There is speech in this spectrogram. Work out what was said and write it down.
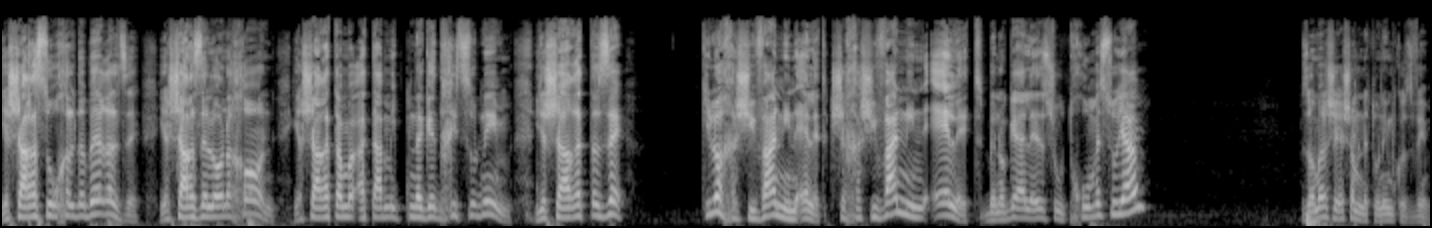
ישר אסור לך לדבר על זה. ישר זה לא נכון. ישר אתה, אתה מתנגד חיסונים. ישר אתה זה. כאילו החשיבה ננעלת. כשחשיבה ננעלת בנוגע לאיזשהו תחום מסוים, זה אומר שיש שם נתונים כוזבים.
